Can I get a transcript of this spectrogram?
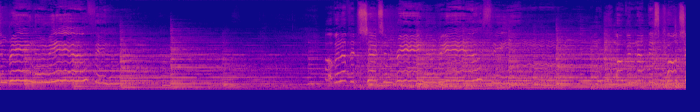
and bring the real thing. Open up the church and bring the real thing. Open up this culture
